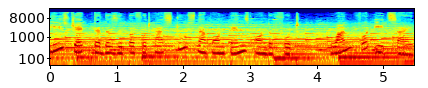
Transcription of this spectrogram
Please check that the zipper foot has two snap-on pins on the foot, one for each side.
